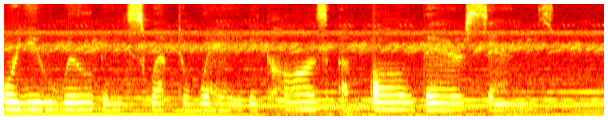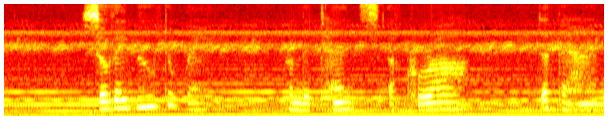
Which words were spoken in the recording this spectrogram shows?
or you will be swept away because of all their sins. So they moved away from the tents of Korah, Dathan,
